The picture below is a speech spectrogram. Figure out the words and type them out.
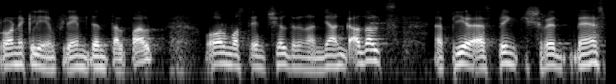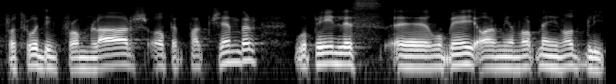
chronically inflamed dental pulp. Almost in children and young adults appear as pinkish red mass protruding from large open pulp chamber. و painless و may or may not bleed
